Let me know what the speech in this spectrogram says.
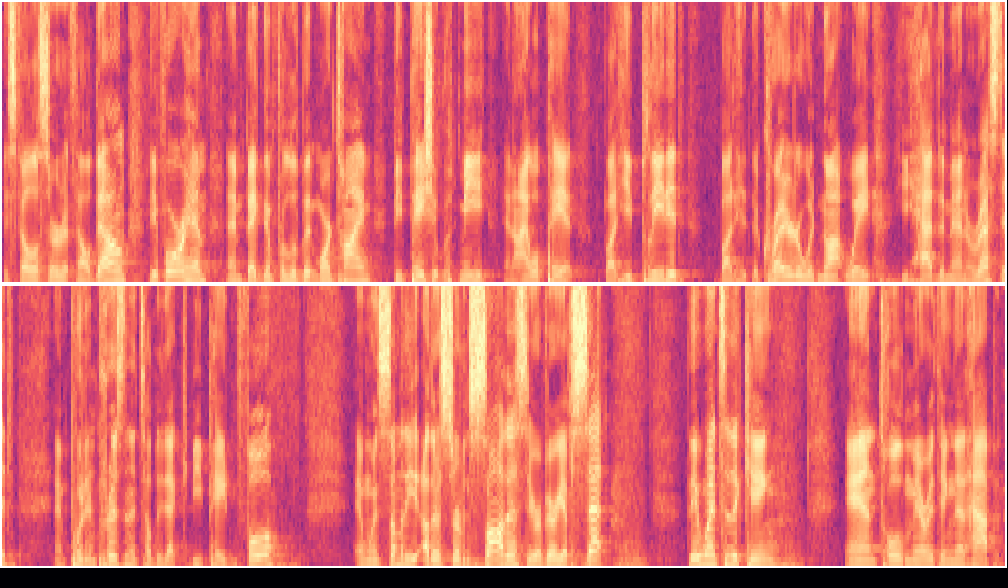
His fellow servant fell down before him and begged him for a little bit more time. Be patient with me, and I will pay it. But he pleaded, but the creditor would not wait. He had the man arrested and put in prison until the debt could be paid in full. And when some of the other servants saw this, they were very upset. They went to the king and told him everything that happened.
